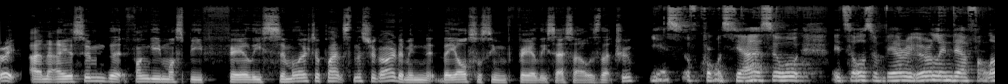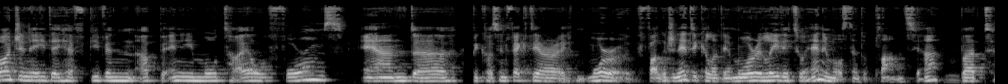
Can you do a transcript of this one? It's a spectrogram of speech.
Great. And I assume that fungi must be fairly similar to plants in this regard. I mean, they also seem fairly sessile. Is that true? Yes, of course. Yeah. So it's also very early in their phylogeny. They have given up any motile forms. And uh, because in fact they are more phylogenetically, they're more related to animals than to plants. Yeah. Mm. But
